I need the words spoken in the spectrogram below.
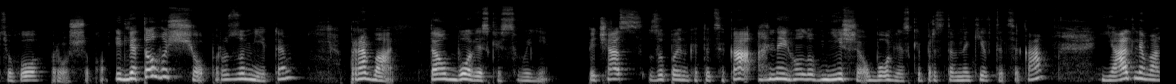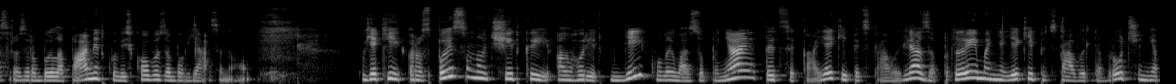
цього розшуку. І для того, щоб розуміти права та обов'язки свої під час зупинки ТЦК, а найголовніше обов'язки представників ТЦК, я для вас розробила пам'ятку військовозобов'язаного, в якій розписано чіткий алгоритм дій, коли вас зупиняє ТЦК, які підстави для затримання, які підстави для вручення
